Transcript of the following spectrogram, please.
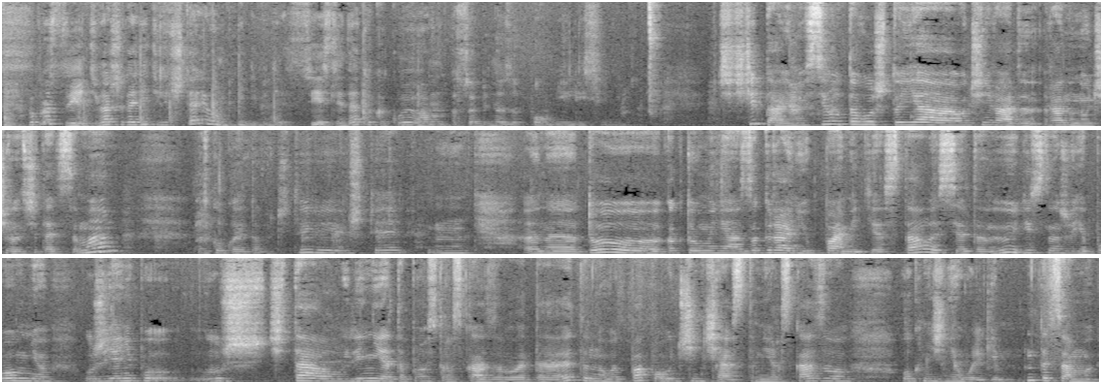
Вопрос третий. Ваши родители читали вам книги в детстве? Если да, то какое вам особенно запомнились они? Читали. Но в силу того, что я очень рада, рано научилась читать сама, поскольку я там 4, 4 то как-то у меня за гранью памяти осталось это. Ну, единственное же, я помню, уже я не по, уж читал или нет, а просто рассказывал это, это, но вот папа очень часто мне рассказывал о книжне Ольге. Ну, ты сам.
